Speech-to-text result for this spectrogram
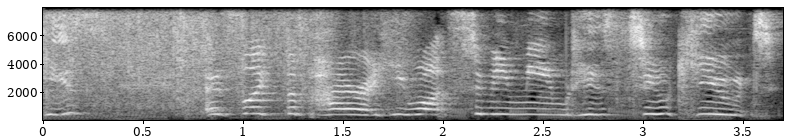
He's, it's like the pirate. He wants to be mean, but he's too cute.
